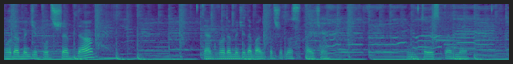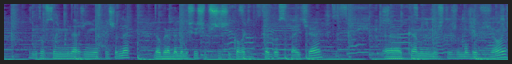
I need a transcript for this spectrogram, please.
Woda będzie potrzebna. Tak, woda będzie na bank potrzebna, słuchajcie. To jest pewne. Złoto w sumie mi na razie nie jest potrzebne. Dobra, będę musiał się przyszykować do tego, słuchajcie. E, kamień myślę, że mogę wziąć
